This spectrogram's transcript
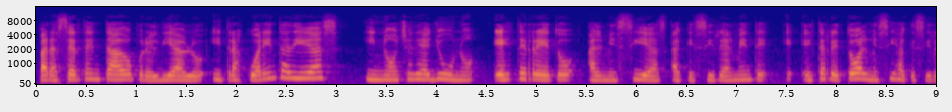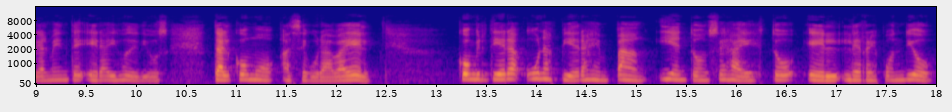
para ser tentado por el diablo y tras 40 días y noches de ayuno, este reto al Mesías a que si realmente, este reto al Mesías a que si realmente era hijo de Dios, tal como aseguraba él convirtiera unas piedras en pan. Y entonces a esto él le respondió,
